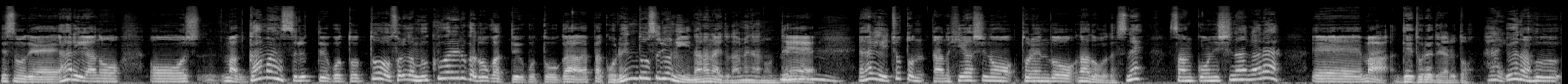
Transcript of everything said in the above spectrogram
ですので、やはりあの、まあ、我慢するっていうことと、それが報われるかどうかっていうことが、やっぱりこう連動するようにならないとダメなので、やはりちょっと、あの、冷やしのトレンドなどをですね、参考にしながら、えー、まあ、デイトレードやるというようなふう、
